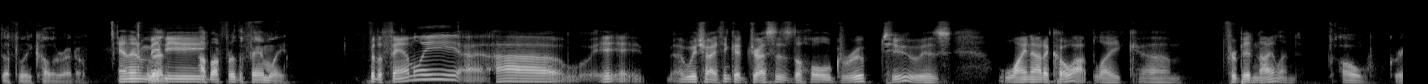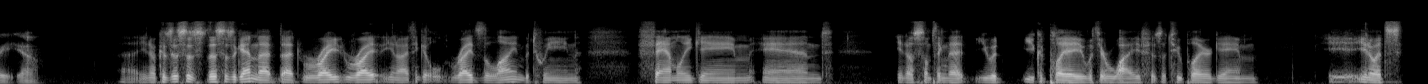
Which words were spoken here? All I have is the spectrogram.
definitely Coloretto. And then and maybe then how about for the family? For the family, uh, it, which I think addresses the whole group too, is why not a co-op like um, Forbidden Island? Oh, great! Yeah. Uh, you know, because this is this is again that that right right you know I think it rides the line between family game and you know something that you would you could play with your wife as a two player game. You know, it's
